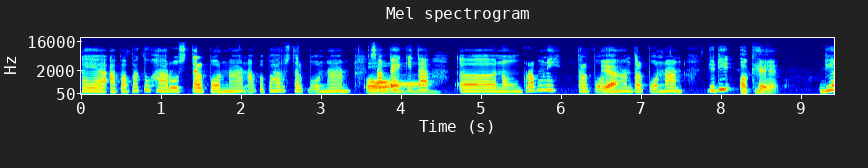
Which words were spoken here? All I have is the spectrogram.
kayak apa-apa tuh harus teleponan, apa-apa harus teleponan. sampai kita- Oh, Eh nongkrong nih, teleponan, teleponan. Jadi Oke. dia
